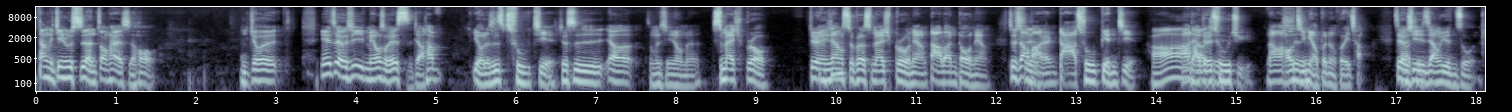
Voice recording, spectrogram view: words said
当你进入失衡状态的时候，你就会因为这游戏没有所谓死掉，它有的是出界，就是要怎么形容呢？Smash Bro 就有点像 Super Smash Bro 那样大乱斗那样，就是要把人打出边界，然好，后他就会出局，然后好几秒不能回场。这游戏是这样运作的。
